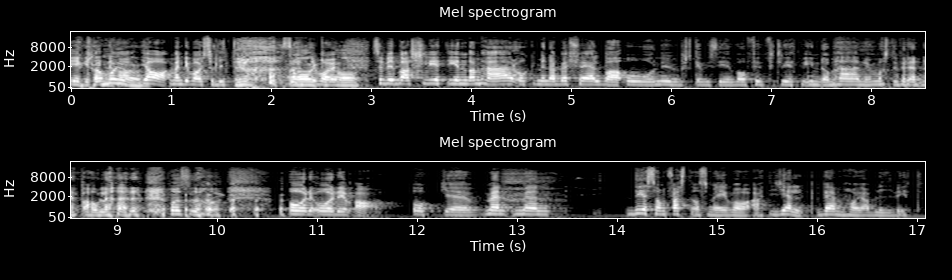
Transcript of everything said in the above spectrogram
eget kan man innehav. göra. Ja, men det var ju så lite så, det var ja. så vi bara slet in dem här och mina befäl bara, åh nu ska vi se, varför slet vi in dem här? Nu måste vi rädda Paula här. Och så. Och, det- och det, ja. Och, eh, men, men det som fastnade hos mig var att hjälp, vem har jag blivit?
